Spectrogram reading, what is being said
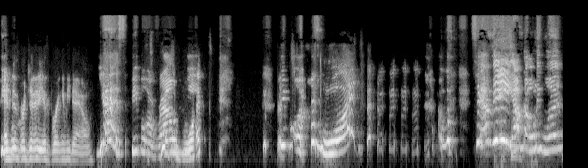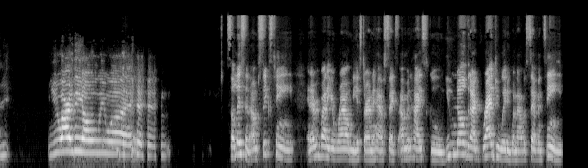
People, and this virginity is bringing me down. Yes, people around me. what? Me, people are, what? Tell me, I'm the only one. You are the only one. So listen, I'm 16 and everybody around me is starting to have sex. I'm in high school. You know that I graduated when I was 17.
